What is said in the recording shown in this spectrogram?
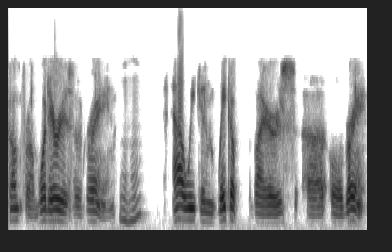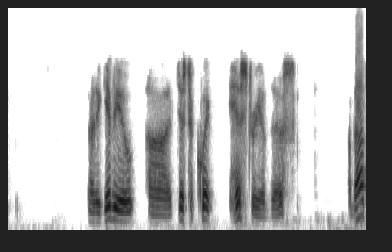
come from, what areas of the brain, Mm-hmm. how we can wake up the buyer's uh, old brain. So to give you uh, just a quick history of this, about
